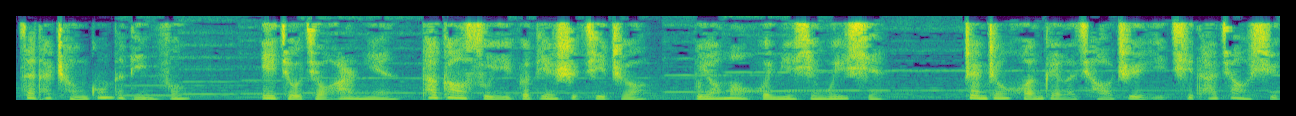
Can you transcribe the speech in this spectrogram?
在他成功的顶峰，一九九二年，他告诉一个电视记者：“不要冒毁灭性危险。”战争还给了乔治以其他教训。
